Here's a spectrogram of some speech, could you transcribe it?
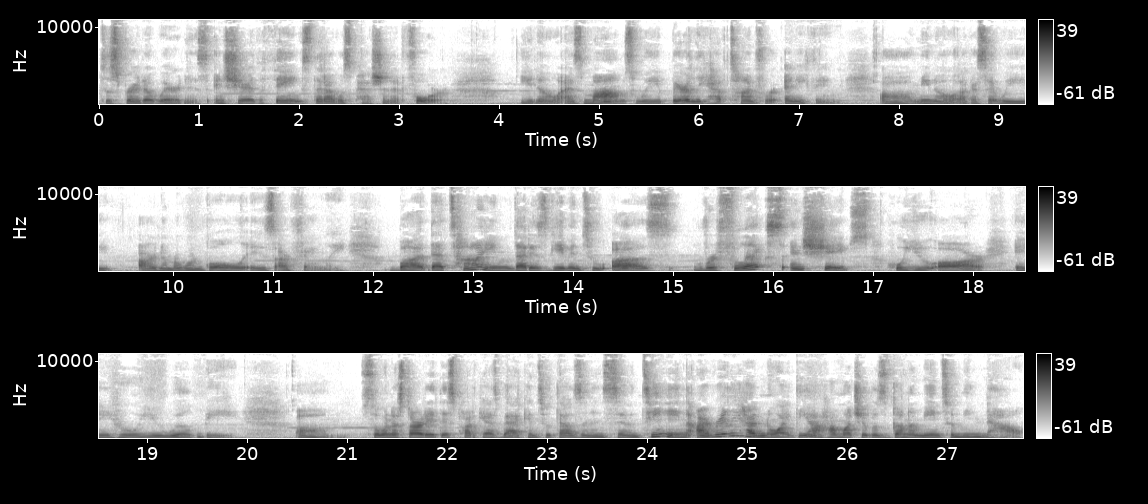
to spread awareness, and share the things that I was passionate for. you know, as moms, we barely have time for anything. Um, you know, like I said, we our number one goal is our family. But that time that is given to us reflects and shapes who you are and who you will be. Um, so when I started this podcast back in 2017, I really had no idea how much it was gonna mean to me now.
